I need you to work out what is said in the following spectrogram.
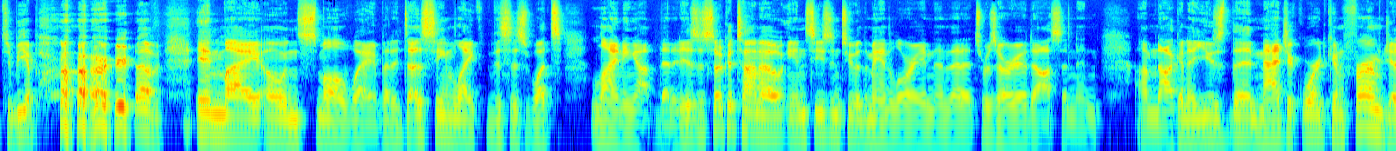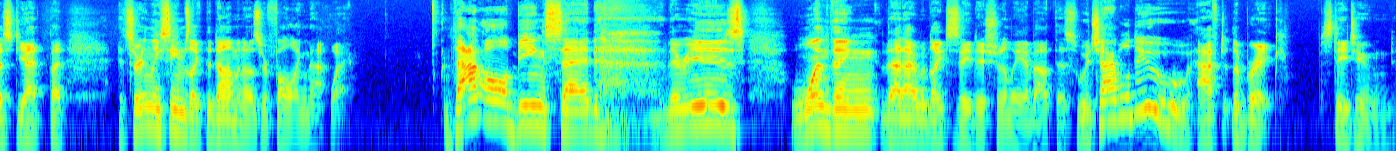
to be a part of in my own small way. But it does seem like this is what's lining up that it is Ahsoka Tano in season two of The Mandalorian and that it's Rosario Dawson. And I'm not going to use the magic word confirmed just yet, but it certainly seems like the dominoes are falling that way. That all being said, there is one thing that I would like to say additionally about this, which I will do after the break. Stay tuned.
